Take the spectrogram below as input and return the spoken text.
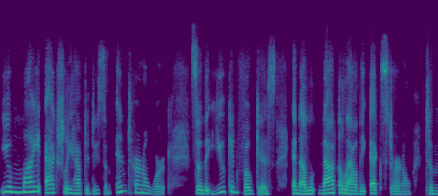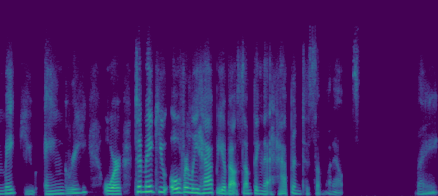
You might actually have to do some internal work so that you can focus and not allow the external to make you angry or to make you overly happy about something that happened to someone else. Right?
